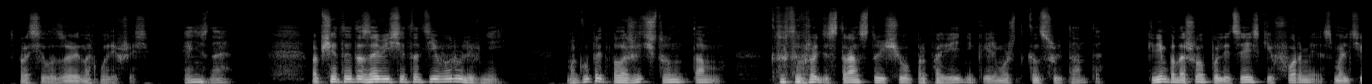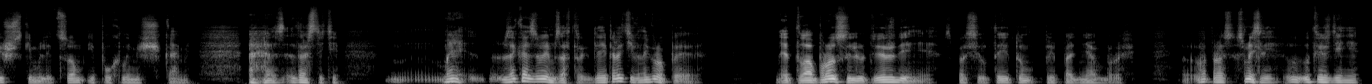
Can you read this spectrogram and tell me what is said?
— спросила Зоя, нахмурившись. — Я не знаю. Вообще-то это зависит от его роли в ней. Могу предположить, что он там кто-то вроде странствующего проповедника или, может, консультанта. К ним подошел полицейский в форме с мальчишеским лицом и пухлыми щеками. — Здравствуйте. Мы заказываем завтрак для оперативной группы. — Это вопрос или утверждение? — спросил Тейтум, приподняв бровь. — Вопрос. В смысле утверждение?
